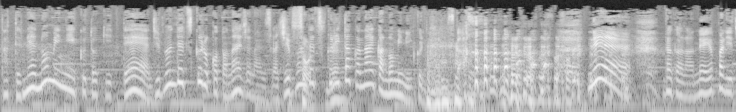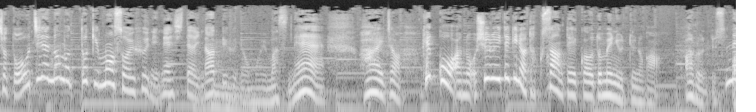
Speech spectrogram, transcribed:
だってね飲みに行く時って自分で作ることないじゃないですか。自分で作りたくないから飲みに行くじゃないですか。ね。だからねやっぱりちょっとお家で飲む時もそういうふうにねしたいなっていうふうに思いますね、うん、はい。じゃあ結構あの種類的にはたくさんテイクアウトメニューっていうのがあるんですね。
